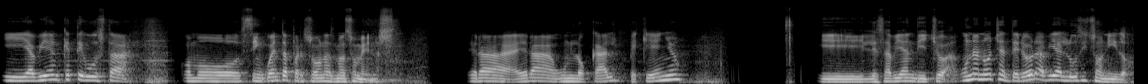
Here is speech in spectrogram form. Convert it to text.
Y habían, ¿qué te gusta? Como 50 personas más o menos. Era, era un local pequeño y les habían dicho, una noche anterior había luz y sonido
